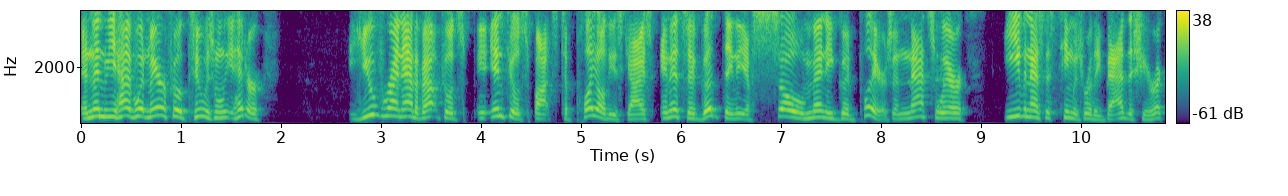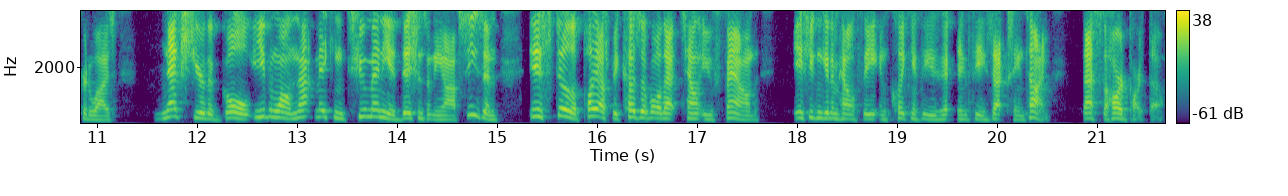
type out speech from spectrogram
And then you have what Merrifield too, is an elite hitter. You've run out of outfield infield spots to play all these guys, and it's a good thing that you have so many good players. And that's where, even as this team was really bad this year, record wise, next year the goal, even while not making too many additions in the offseason, is still the playoffs because of all that talent you found. If you can get him healthy and clicking at the, at the exact same time, that's the hard part, though.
